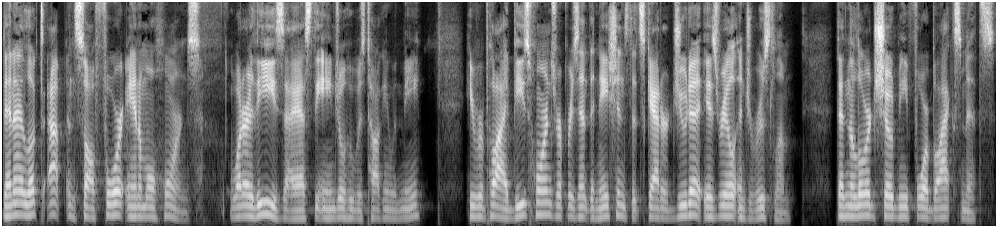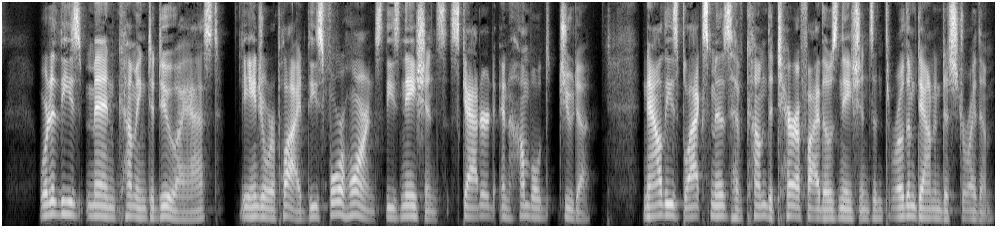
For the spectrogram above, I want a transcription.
Then I looked up and saw four animal horns. What are these? I asked the angel who was talking with me. He replied, These horns represent the nations that scattered Judah, Israel, and Jerusalem. Then the Lord showed me four blacksmiths. What are these men coming to do? I asked. The angel replied, These four horns, these nations, scattered and humbled Judah. Now these blacksmiths have come to terrify those nations and throw them down and destroy them.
